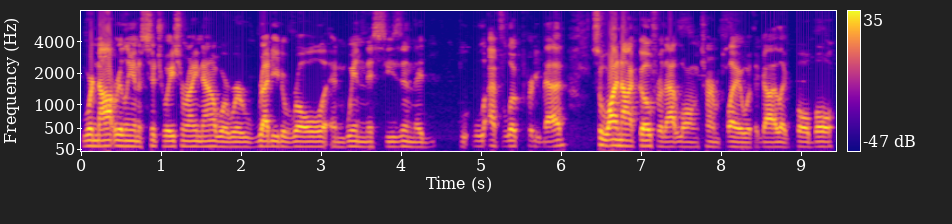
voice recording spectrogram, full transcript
we're not really in a situation right now where we're ready to roll and win this season. They have looked pretty bad. So why not go for that long term play with a guy like Bol?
